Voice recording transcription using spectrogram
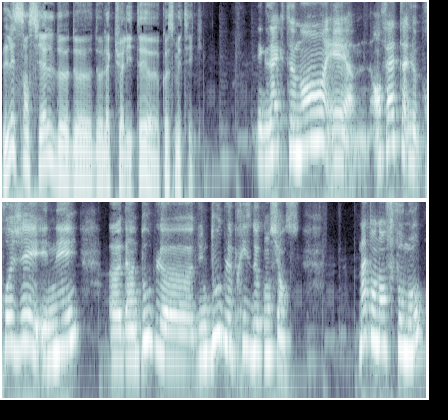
l'essentiel de, de, l'actualité cosmétique. Exactement. Et euh, en fait, le projet est né euh, d'un double, d'une double prise de conscience. Ma tendance FOMO,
